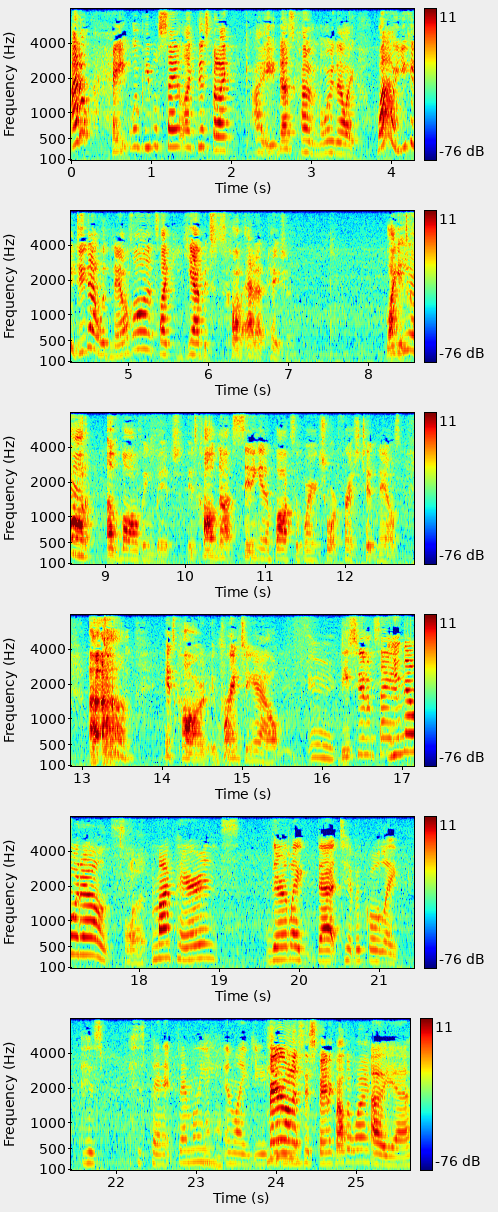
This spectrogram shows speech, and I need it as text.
I don't hate when people say it like this, but I, I it does kind of annoy. me. They're like, "Wow, you can do that with nails on." It's like, yeah, but it's called adaptation. Like it's Yeah. called evolving, bitch. It's called not sitting in a box of wearing short French tip nails. it's called branching out. Mm. Do you see what I'm saying? You know what else? What? My parents, they're like that typical like his Hispanic family, Mhm. and like usually. is Hispanic, by the way. Oh yeah.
